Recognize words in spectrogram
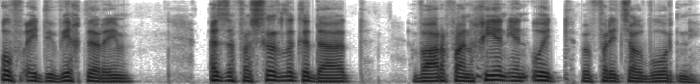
of uit die weg te rem is 'n verskriklike daad waarvan geen een ooit bevry sal word nie.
